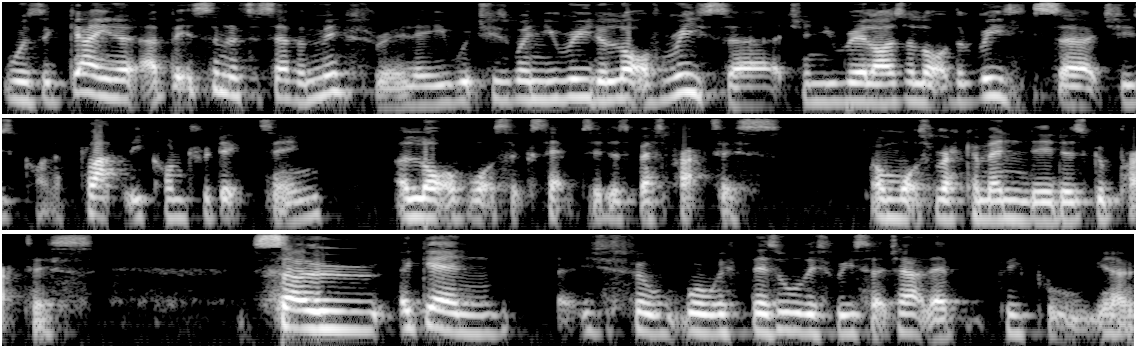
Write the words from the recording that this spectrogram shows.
was again a, a bit similar to Seven Myths, really, which is when you read a lot of research and you realise a lot of the research is kind of flatly contradicting a lot of what's accepted as best practice and what's recommended as good practice. So again, you just feel well if there's all this research out there, people, you know,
